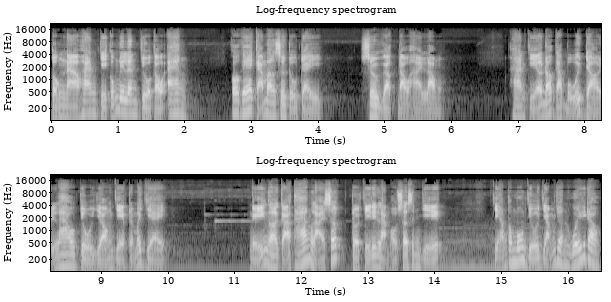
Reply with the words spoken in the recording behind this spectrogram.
Tuần nào hai anh chị cũng đi lên chùa cầu an, Có ghé cảm ơn sư trụ trì. Sư gật đầu hài lòng. Hai anh chị ở đó cả buổi trời lao chùi dọn dẹp rồi mới về. Nghỉ ngơi cả tháng lại sức, Rồi chị đi làm hồ sơ xin việc. Chị không có muốn dựa dẫm cho anh Quý đâu.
